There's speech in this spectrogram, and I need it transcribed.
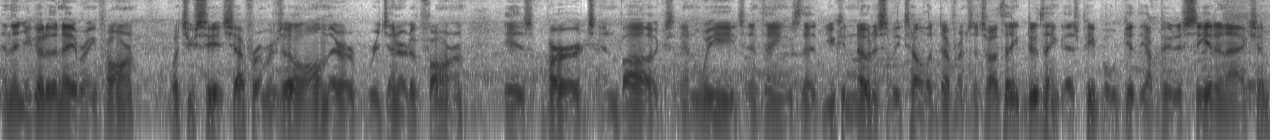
and then you go to the neighboring farm, what you see at Chefra in Brazil on their regenerative farm is birds and bugs and weeds and things that you can noticeably tell the difference. And so I think do think as people get the opportunity to see it in action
